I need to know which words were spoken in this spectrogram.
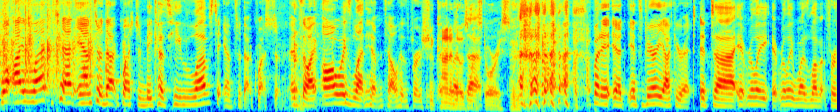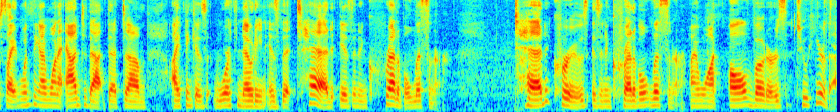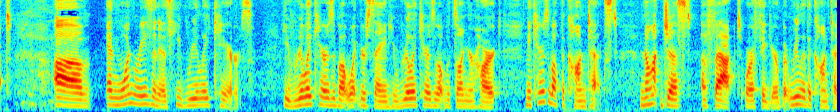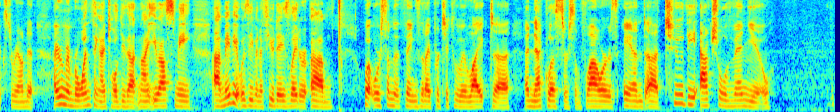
Well, I let Ted answer that question because he loves to answer that question, and so I always let him tell his version. She kind of knows uh, my stories. but it, it, it's very accurate. It, uh, it, really, it really was love at first sight. And one thing I want to add to that that um, I think is worth noting is that Ted is an incredible listener. Ted Cruz is an incredible listener. I want all voters to hear that. Um, and one reason is he really cares. He really cares about what you're saying. He really cares about what's on your heart. And he cares about the context, not just a fact or a figure, but really the context around it. I remember one thing I told you that night. You asked me, uh, maybe it was even a few days later, um, what were some of the things that I particularly liked uh, a necklace or some flowers. And uh, to the actual venue,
